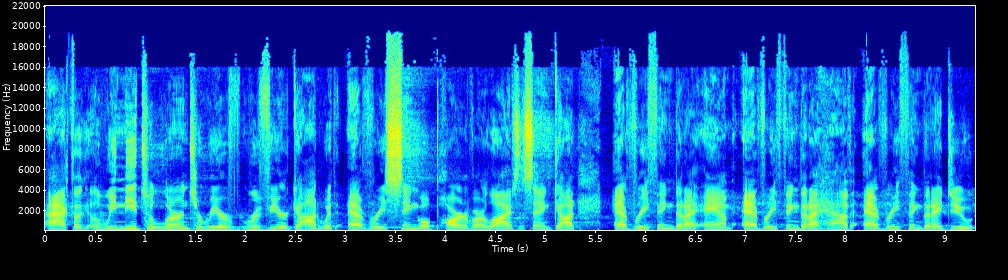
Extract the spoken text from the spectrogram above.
act. Like we need to learn to re- revere God with every single part of our lives and saying, God, everything that I am, everything that I have, everything that I do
